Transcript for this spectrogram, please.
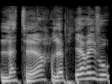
la terre, la pierre et vous.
